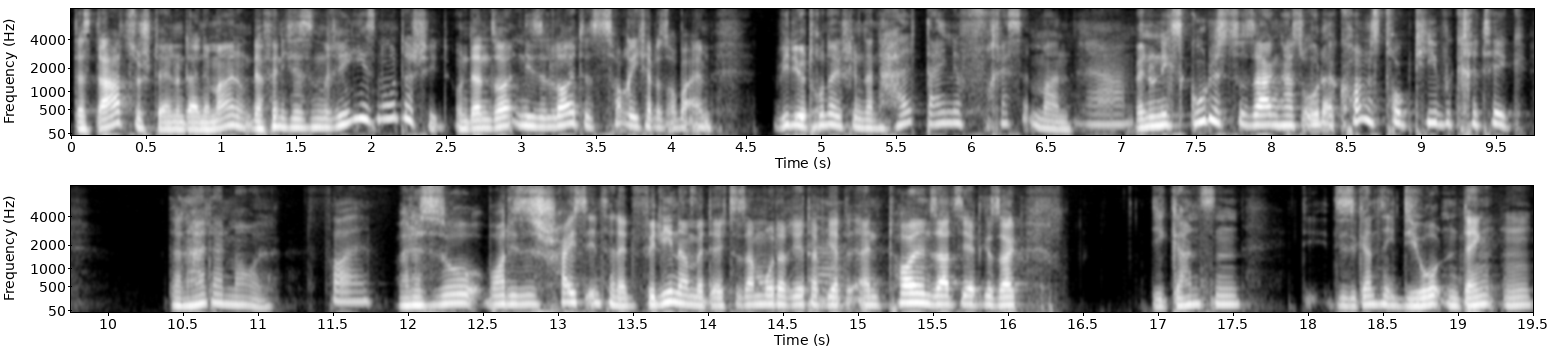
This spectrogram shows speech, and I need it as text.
das darzustellen und deine Meinung, da finde ich, das ist ein Riesenunterschied. Und dann sollten diese Leute, sorry, ich habe das auch bei einem Video drunter geschrieben, dann halt deine Fresse, Mann. Ja, Wenn du nichts Gutes zu sagen hast oder konstruktive Kritik, dann halt dein Maul. Voll. Weil das ist so, boah, dieses scheiß Internet. Felina, mit der ich zusammen moderiert habe, Ja. die hat einen tollen Satz, sie hat gesagt, die ganzen, die, diese ganzen Idioten denken,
